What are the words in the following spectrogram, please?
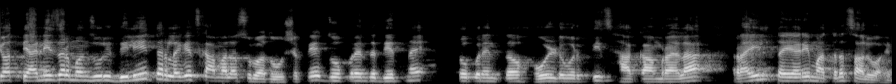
किंवा त्याने जर मंजुरी दिली तर लगेच कामाला सुरुवात होऊ शकते. जोपर्यंत देत नाही तोपर्यंत होल्ड वरतीच हा काम राहायला राहील. तयारी मात्र चालू आहे.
